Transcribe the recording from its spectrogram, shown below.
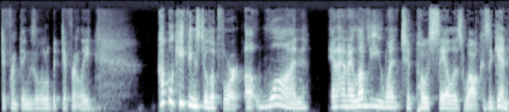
different things a little bit differently. A couple key things to look for. Uh, one, and, and I love that you went to post sale as well. Because again,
